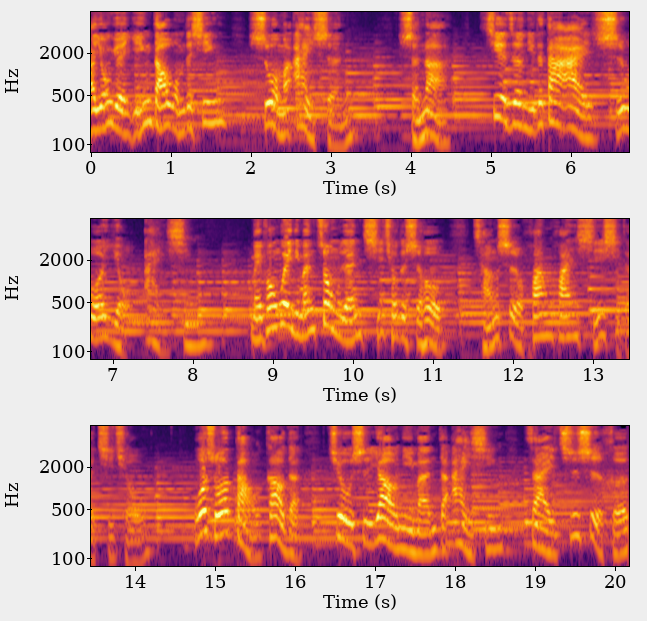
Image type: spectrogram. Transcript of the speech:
他永远引导我们的心，使我们爱神。神啊，借着你的大爱，使我有爱心。每逢为你们众人祈求的时候，常是欢欢喜喜的祈求。我所祷告的，就是要你们的爱心在知识和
